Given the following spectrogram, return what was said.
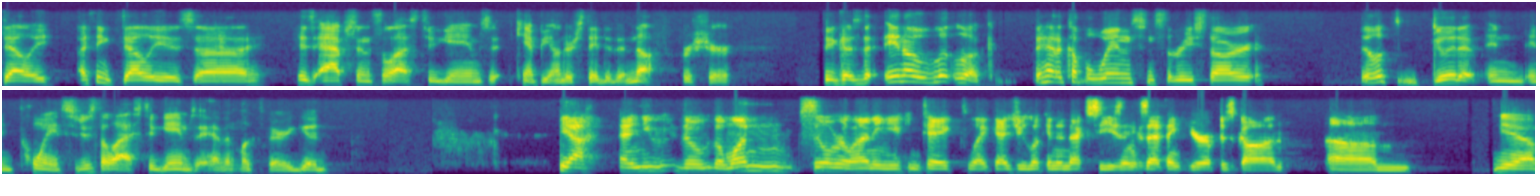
Dele. I think Dele is uh, his absence the last two games it can't be understated enough for sure. Because the, you know, look, look, they had a couple wins since the restart. They looked good at, in in points. Just the last two games, they haven't looked very good. Yeah, and you the the one silver lining you can take like as you look into next season because I think Europe is gone. Um, Yeah,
